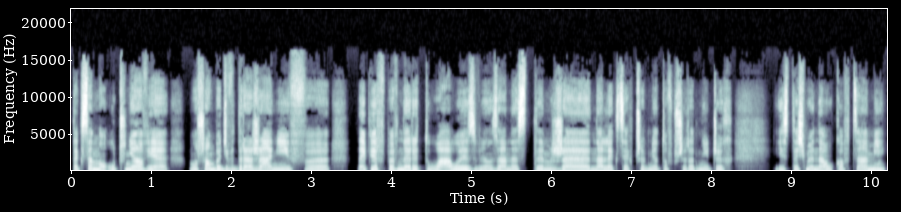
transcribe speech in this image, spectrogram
tak samo uczniowie muszą być wdrażani w najpierw pewne rytuały związane z tym, że na lekcjach przedmiotów przyrodniczych jesteśmy naukowcami,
